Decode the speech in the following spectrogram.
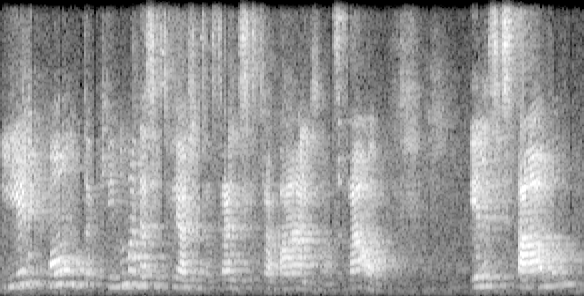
E ele conta que numa dessas viagens astrais, esses trabalhos no astral, eles estavam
